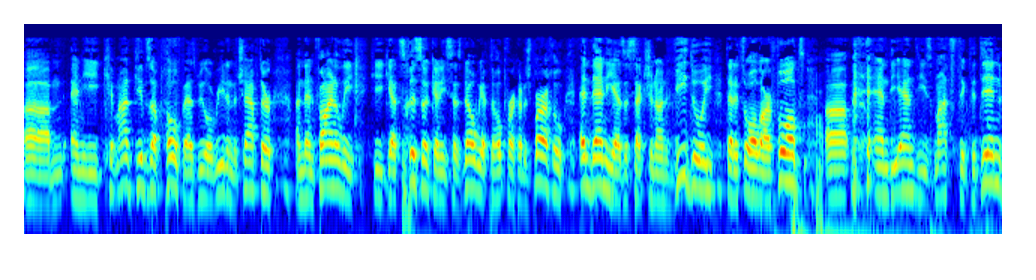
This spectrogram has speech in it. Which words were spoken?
um, and he Kemat gives up hope, as we will read in the chapter, and then finally he gets chizuk, and he says, no, we have to hope for Hakadosh Baruch Hu, and then he has a section on vidui that it's all our fault, uh, and the end he's matzdik the din.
